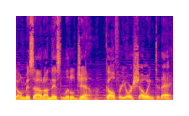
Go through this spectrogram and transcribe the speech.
Don't miss out on this little gem. Call for your showing today.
